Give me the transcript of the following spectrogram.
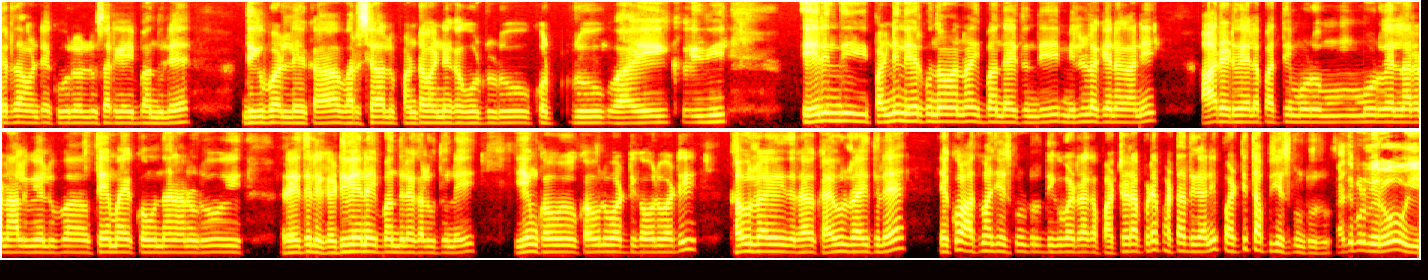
ఏరుదామంటే కూలోళ్ళు సరిగా ఇబ్బందులే. దిగుబడి లేక వర్షాలు పంట పండాక కొట్టుడు కొట్టుడు వాయి- ఇది ఏరింది పండింది ఏరుకుందామన్నా ఇబ్బంది అవుతుంది మిల్లులకైనా కానీ ఆరేడు వేల పత్తి మూడు మూడు వేలన్నర నాలుగు వేలు తేమ ఎక్కువ ఉందని అనుడు. రైతులు ఎటువైనా ఇబ్బందులే కలుగుతున్నాయి. ఏం కౌ కౌలు పట్టి కౌలు పట్టి కౌలు రై- కౌలు రైతులే ఎక్కువ ఆత్మహత్య చేసుకుంటారు దిగుబడి రాక పట్టేటప్పుడే పట్టదు కానీ పట్టి తప్పు చేసుకుంటారు అయితే ఇప్పుడు మీరు ఈ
